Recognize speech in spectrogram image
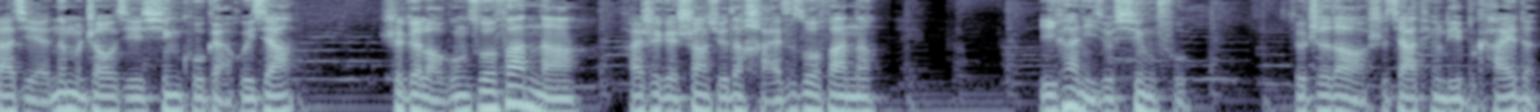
大姐那么着急辛苦赶回家。是给老公做饭呢，还是给上学的孩子做饭呢？一看你就幸福，就知道是家庭离不开的。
